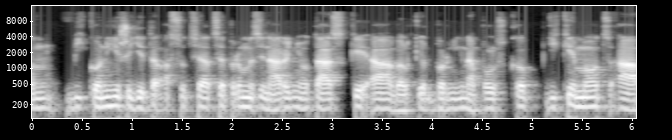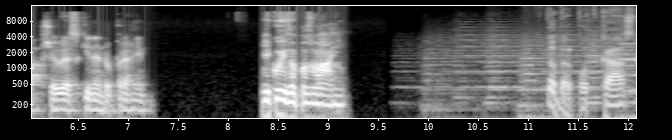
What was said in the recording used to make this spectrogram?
um, výkonný ředitel Asociace pro mezinárodní otázky a velký odborník na Polsko. Díky moc a přeju hezký den do Prahy. Děkuji za pozvání. To byl podcast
